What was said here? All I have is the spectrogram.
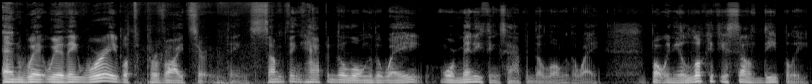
And where, where they were able to provide certain things. Something happened along the way, or many things happened along the way. But when you look at yourself deeply,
